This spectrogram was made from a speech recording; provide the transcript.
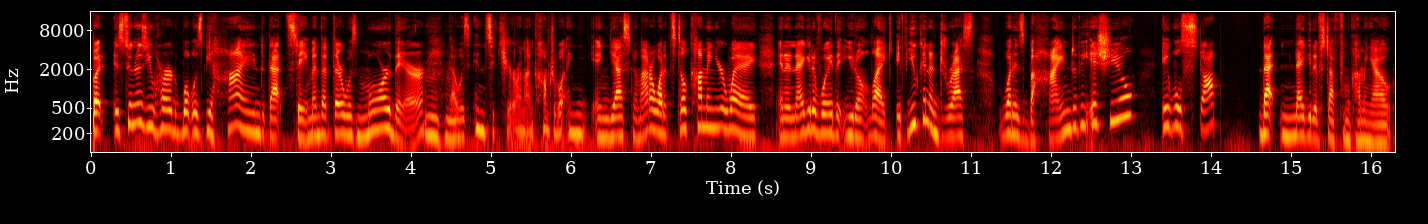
But as soon as you heard what was behind that statement, that there was more there mm-hmm. that was insecure and uncomfortable, and, and yes, no matter what, it's still coming your way in a negative way that you don't like. If you can address what is behind the issue, it will stop that negative stuff from coming out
